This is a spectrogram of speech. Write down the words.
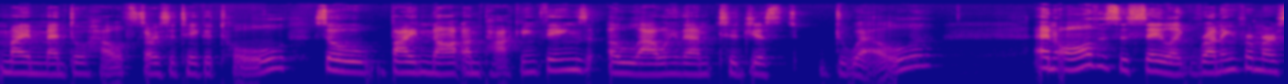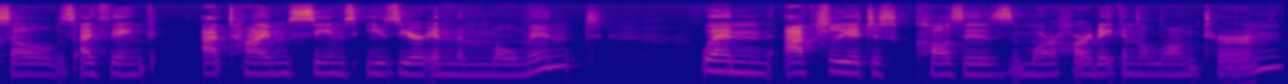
my mental health starts to take a toll. So by not unpacking things, allowing them to just dwell. And all this to say, like running from ourselves, I think at times seems easier in the moment when actually it just causes more heartache in the long term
